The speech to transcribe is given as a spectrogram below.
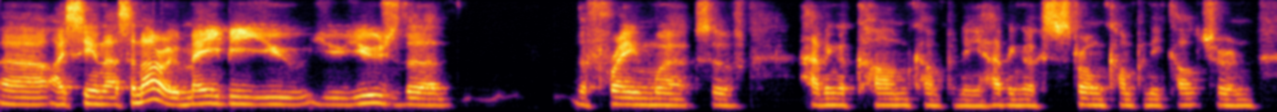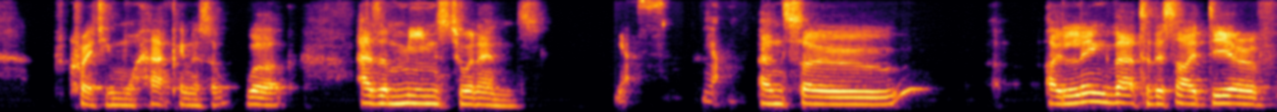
uh, I see in that scenario maybe you you use the the frameworks of having a calm company, having a strong company culture, and creating more happiness at work as a means to an end. Yes. Yeah. And so I link that to this idea of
